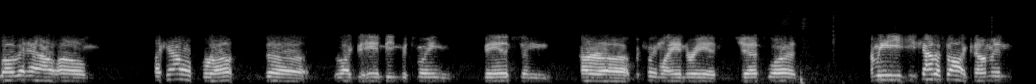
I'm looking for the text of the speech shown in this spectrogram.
love it how um like how abrupt the like the ending between Vince and or uh between Landry and Jess was? I mean, you, you kind of saw it coming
